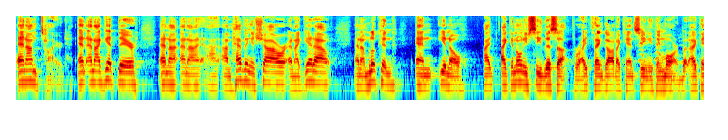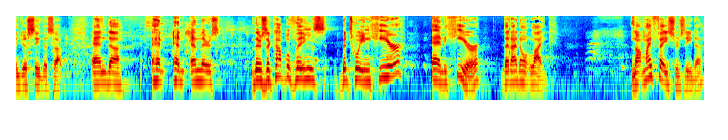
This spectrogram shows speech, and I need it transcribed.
and I'm tired. And, and I get there and, I, and I, I, am having a shower and I get out and I'm looking and, you know, I, I can only see this up, right? Thank God I can't see anything more, but I can just see this up. And, uh, and, and, and there's, there's a couple things between here and here that I don't like. Not my face, Rosita.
